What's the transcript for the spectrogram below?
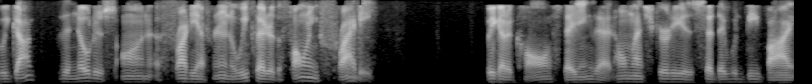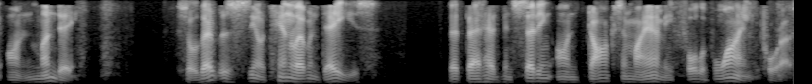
we got the notice on a Friday afternoon. A week later, the following Friday, we got a call stating that Homeland Security has said they would be by on Monday. So that was, you know, 10, 11 days that that had been sitting on docks in Miami full of wine for us.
